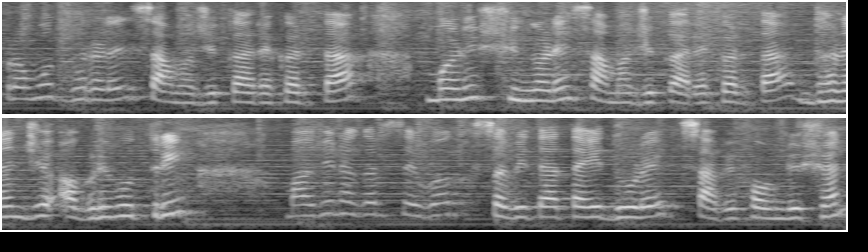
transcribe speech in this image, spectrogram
प्रमोद घरडे सामाजिक कार्यकर्ता मनीष शिंगणे सामाजिक कार्यकर्ता धनंजय अग्निहोत्री माजी नगरसेवक सविताताई धुळे सावे फाउंडेशन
